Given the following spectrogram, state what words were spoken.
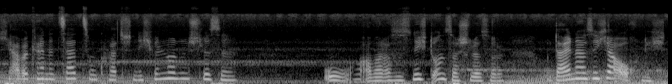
Ich habe keine Zeit zum Quatschen, ich will nur den Schlüssel. Oh, aber das ist nicht unser Schlüssel. Und deiner sicher auch nicht.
